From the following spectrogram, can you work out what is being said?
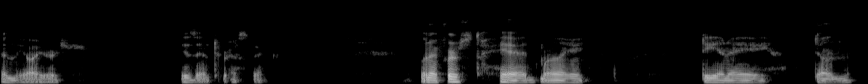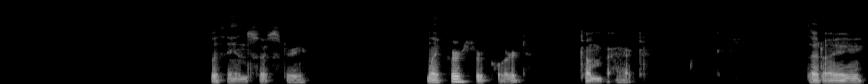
and the Irish is interesting. When I first had my DNA done with Ancestry, my first report come back that I,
